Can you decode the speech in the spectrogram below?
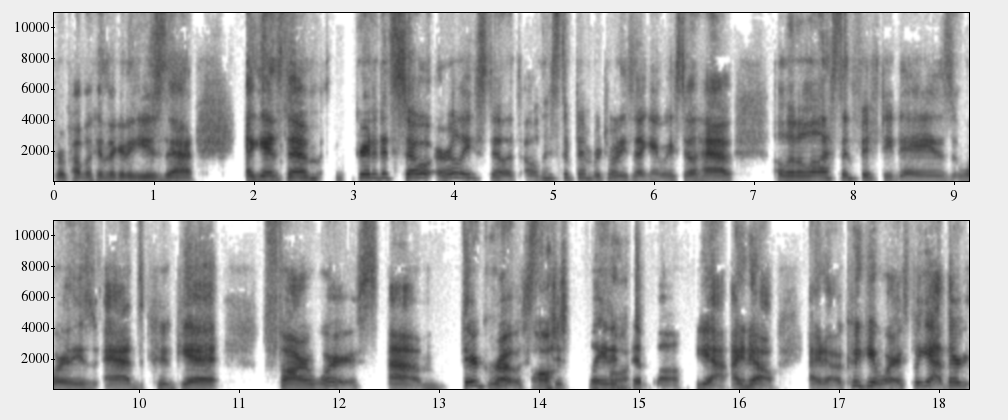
Republicans are going to use that against them. Granted, it's so early still. It's only September 22nd. We still have a little less than 50 days where these ads could get far worse. Um, they're gross. Oh, just plain and simple. Yeah, I know. I know. It could get worse. But yeah, they're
